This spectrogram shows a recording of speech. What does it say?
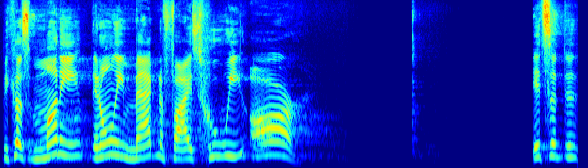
Because money, it only magnifies who we are. It's a,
